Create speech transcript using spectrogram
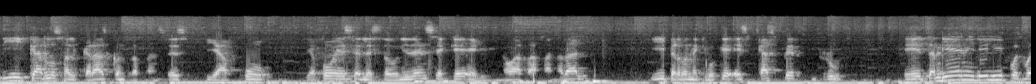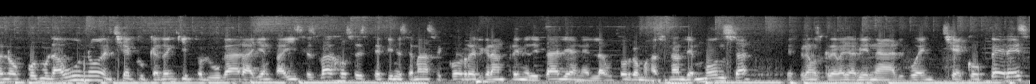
y Carlos Alcaraz contra Francés Tiafoe. Tiafoe es el estadounidense que eliminó a Rafa Nadal y, perdón, me equivoqué, es Casper Ruth. Eh, también, Lili, pues bueno, Fórmula 1, el checo quedó en quinto lugar allá en Países Bajos. Este fin de semana se corre el Gran Premio de Italia en el Autódromo Nacional de Monza. Esperamos que le vaya bien al buen Checo Pérez.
